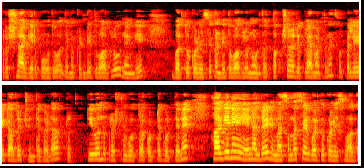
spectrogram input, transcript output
ಪ್ರಶ್ನೆ ಆಗಿರ್ಬೋದು, ಅದನ್ನು ಖಂಡಿತವಾಗ್ಲೂ ನನಗೆ ಬರ್ತು ಕಳಿಸಿ ಖಂಡಿತವಾಗ್ಲೂ ನೋಡಿದ ತಕ್ಷಣ ರಿಪ್ಲೈ ಮಾಡ್ತೇನೆ. ಸ್ವಲ್ಪ ಲೇಟ್ ಆದರೂ ಚಿಂತೆ ಬೇಡ, ಪ್ರತಿಯೊಂದು ಪ್ರಶ್ನೆಗೂ ಉತ್ತರ ಕೊಟ್ಟೆ ಕೊಡ್ತೇನೆ. ಹಾಗೆಯೇ ಏನಂದರೆ ನಿಮ್ಮ ಸಮಸ್ಯೆ ಬರೆದು ಕಳಿಸುವಾಗ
